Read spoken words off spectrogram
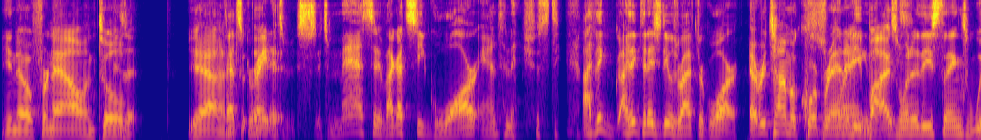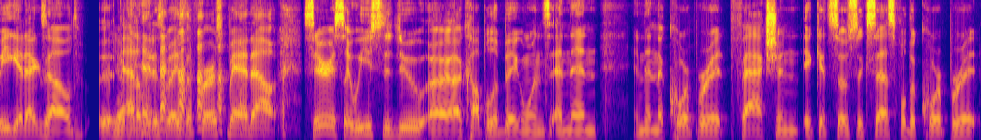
you know, for now until. Is it? Yeah, That's and- great. It's it's massive. I got to see GWAR and Tenacious D. I think I think Tenacious D was right after GWAR. Every time a corporate entity buys one of these things, we get exiled. Uh, Adelitas Way is the first band out. Seriously, we used to do uh, a couple of big ones, and then and then the corporate faction it gets so successful, the corporate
